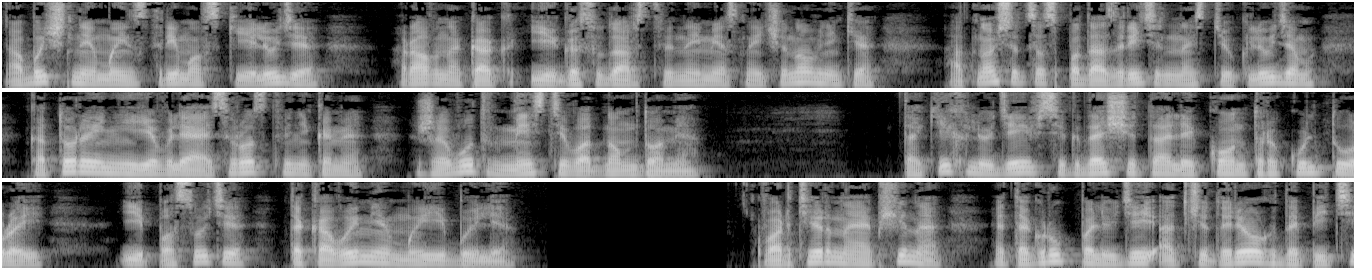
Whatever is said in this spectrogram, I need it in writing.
Обычные мейнстримовские люди, равно как и государственные местные чиновники, относятся с подозрительностью к людям, которые, не являясь родственниками, живут вместе в одном доме. Таких людей всегда считали контркультурой – и, по сути, таковыми мы и были. Квартирная община – это группа людей от 4 до 5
